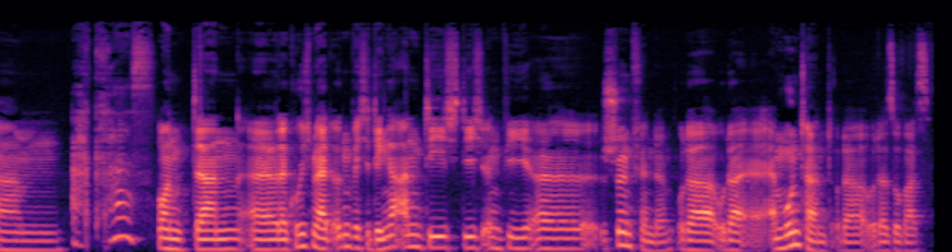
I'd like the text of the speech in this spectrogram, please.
Ähm, Ach krass. Und dann, äh, da gucke ich mir halt irgendwelche Dinge an, die ich, die ich irgendwie äh, schön finde oder, oder ermunternd oder, oder sowas.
